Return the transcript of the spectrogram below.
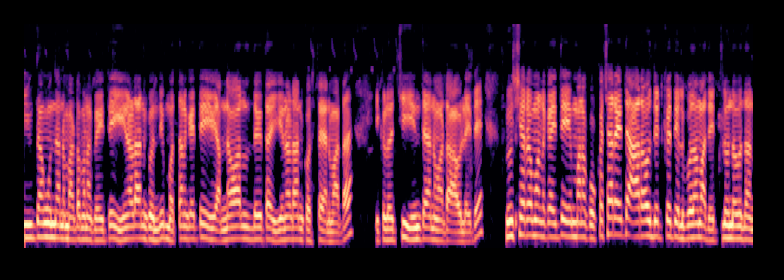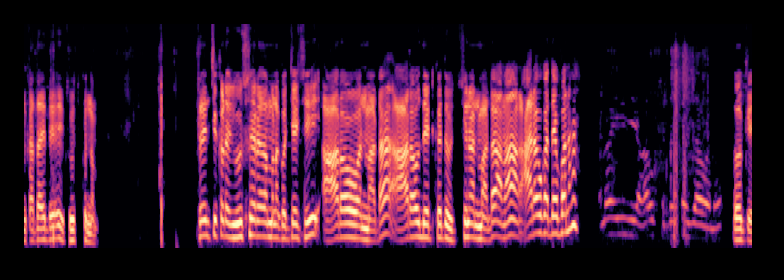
ఈ విధంగా ఉందన్నమాట మనకైతే ఈనడానికి ఉంది. మొత్తానికైతే అన్న వాళ్ళ దగ్గర ఈనడానికి వస్తాయి అనమాట ఇక్కడ వచ్చి ఈంతే అనమాట ఆవులు అయితే చూసారా మనకైతే మనకు ఒక్కసారి అయితే ఆరవ దగ్గరికి వెళ్ళిపోదాం. అది ఎట్లుందో దాని కథ అయితే చూసుకుందాం. ఫ్రెండ్స్ ఇక్కడ చూసినారు కదా మనకు వచ్చేసి ఆరవ అనమాట ఆరవ దగ్గరికి అయితే వచ్చినమాట అన్న ఆరవ కథ ఆవాలా ఓకే.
